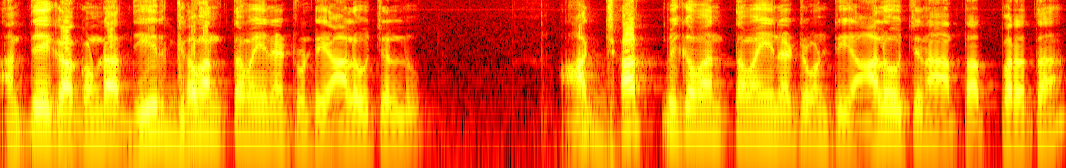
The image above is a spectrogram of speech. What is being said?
అంతేకాకుండా దీర్ఘవంతమైనటువంటి ఆలోచనలు ఆధ్యాత్మికవంతమైనటువంటి ఆలోచన తత్పరత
